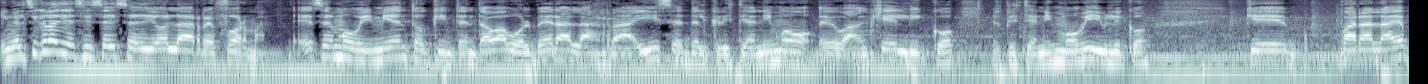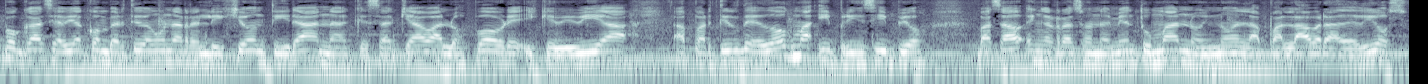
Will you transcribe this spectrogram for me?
En el siglo XVI se dio la Reforma, ese movimiento que intentaba volver a las raíces del cristianismo evangélico, el cristianismo bíblico, que para la época se había convertido en una religión tirana que saqueaba a los pobres y que vivía a partir de dogmas y principios basados en el razonamiento humano y no en la palabra de Dios.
